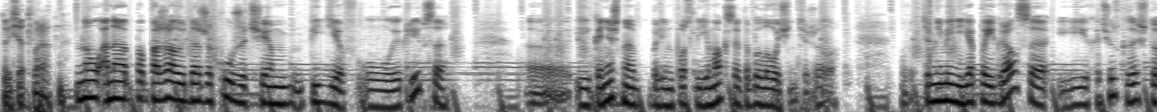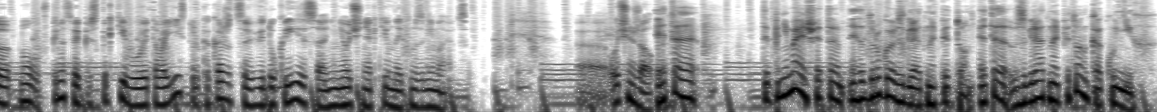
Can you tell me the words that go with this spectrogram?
то есть отвратно. Ну, она, пожалуй, даже хуже, чем PDF у Eclipse. Э, И, конечно, блин, после Emacs это было очень тяжело. Вот. Тем не менее, я поигрался и хочу сказать, что, ну, в принципе, перспективы у этого есть, только, кажется, ввиду кризиса они не очень активно этим занимаются. Э, Очень жалко. Это, ты понимаешь, это, это другой взгляд на питон. Это взгляд на питон, как у них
